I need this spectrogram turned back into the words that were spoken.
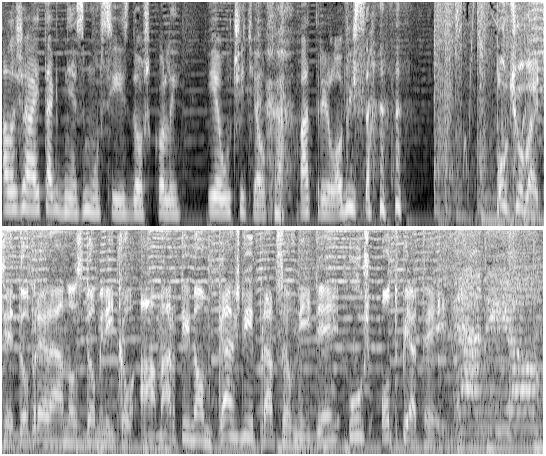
ale že aj tak dnes musí ísť do školy. Je učiteľka, patrilo by sa. Počúvajte Dobré ráno s Dominikou a Martinom každý pracovný deň už od 5. Radio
